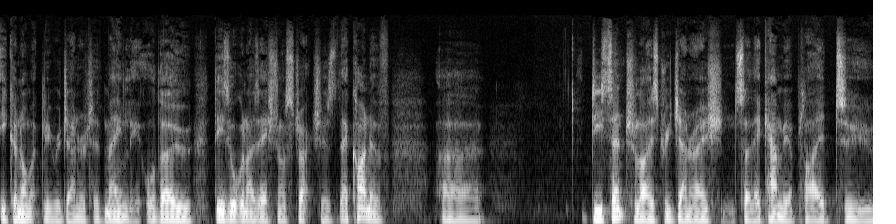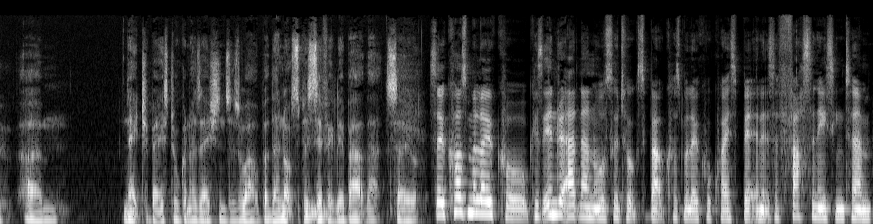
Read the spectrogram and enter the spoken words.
economically regenerative mainly. Although these organisational structures, they're kind of uh, decentralized regeneration, so they can be applied to um, nature-based organizations as well, but they're not specifically about that. So, so cosmolocal, because Indra Adnan also talks about cosmolocal quite a bit, and it's a fascinating term.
